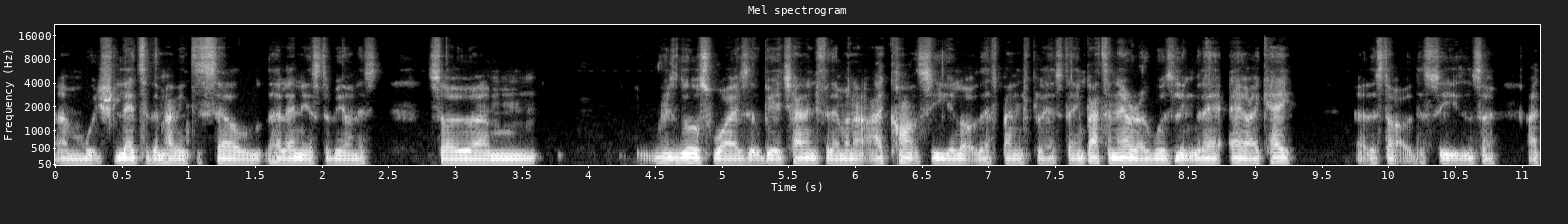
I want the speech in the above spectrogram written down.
um, which led to them having to sell Hallenius, to be honest. So um, resource wise, it'll be a challenge for them, and I, I, can't see a lot of their Spanish players staying. Batanero was linked with AIK at the start of the season, so I,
